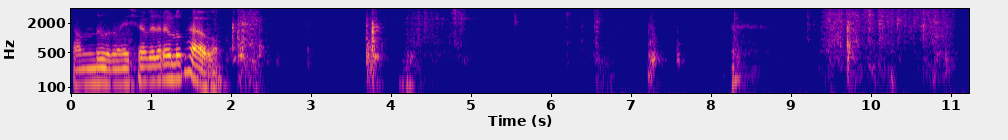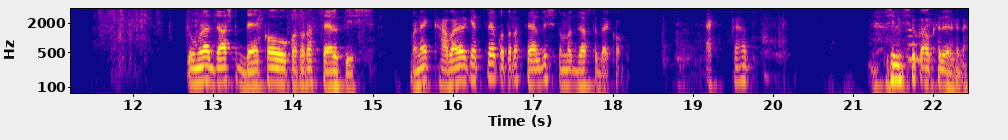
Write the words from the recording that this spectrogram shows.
চন্দু, তুমি এইসব ভেতরে লুকাও। তোমরা জাস্ট দেখো কতটা সেলফিশ মানে খাবারের ক্ষেত্রে কতটা সেলফিশ তোমরা জাস্ট দেখো। একটা জিনিসও কাউকে দেবে না।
